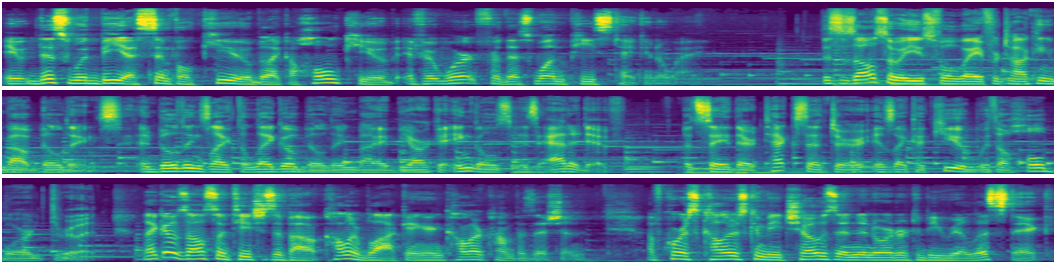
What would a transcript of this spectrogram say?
it this would be a simple cube, like a whole cube, if it weren't for this one piece taken away. This is also a useful way for talking about buildings, and buildings like the Lego building by Bjarke Ingels is additive. But say their tech center is like a cube with a hole bored through it. Legos also teaches about color blocking and color composition. Of course, colors can be chosen in order to be realistic,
